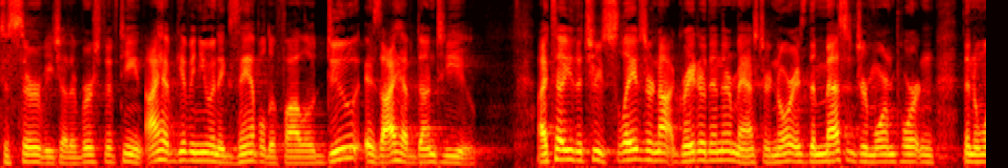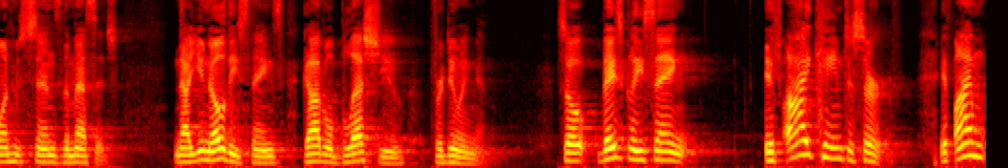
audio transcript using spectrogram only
to serve each other. Verse 15 I have given you an example to follow. Do as I have done to you. I tell you the truth slaves are not greater than their master, nor is the messenger more important than the one who sends the message. Now, you know these things. God will bless you for doing them. So basically, he's saying, if I came to serve, if I'm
